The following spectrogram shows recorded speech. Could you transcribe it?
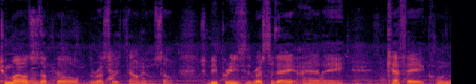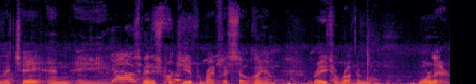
two miles is uphill, the rest of it's downhill. So should be pretty easy the rest of the day. I had a cafe con leche and a Spanish tortilla for breakfast, so I am ready to rock and roll. More later.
